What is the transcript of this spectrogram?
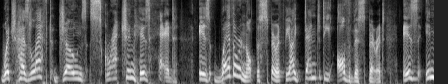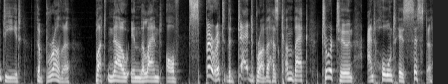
which has left Jones scratching his head is whether or not the spirit, the identity of this spirit, is indeed the brother, but now in the land of spirit, the dead brother has come back to return and haunt his sister,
